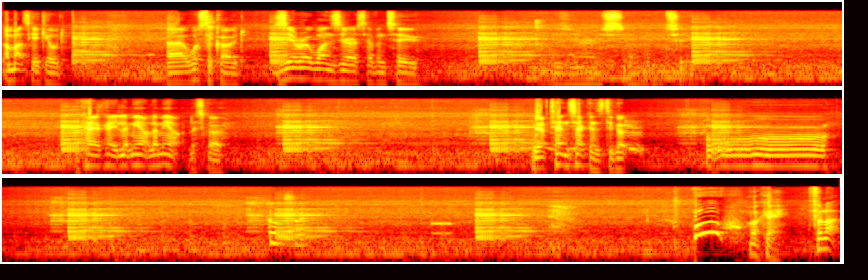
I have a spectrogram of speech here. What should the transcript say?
I'm about to get killed. Uh, what's the code? Zero one zero seven two. Zero seven two. Okay, okay, let me out, let me out. Let's go. We have 10 seconds to go. Ooh. Okay. I feel like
